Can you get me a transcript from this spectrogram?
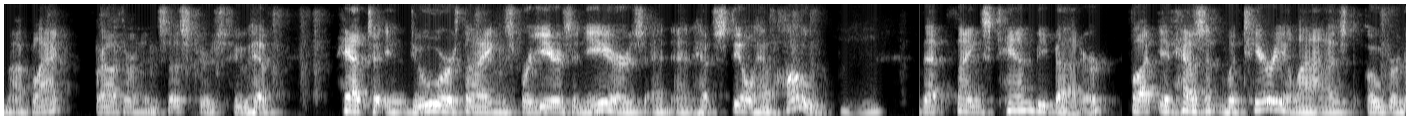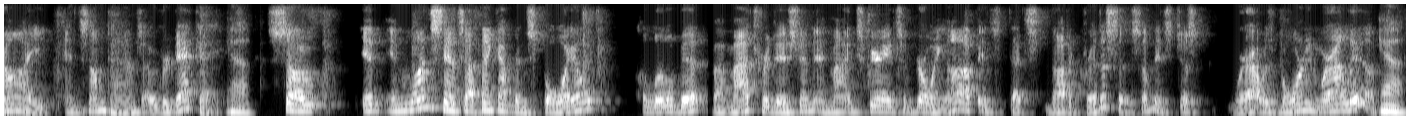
my black brethren and sisters who have had to endure things for years and years and, and have still have hope Mhm. that things can be better, but it hasn't materialized overnight and sometimes over decades. Yeah. So, in, in one sense, I think I've been spoiled a little bit by my tradition and my experience of growing up. It's that's not a criticism. It's just where I was born and where I live, Yeah.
